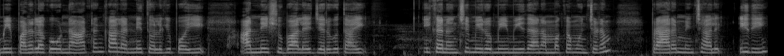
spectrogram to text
మీ పనులకు ఉన్న ఆటంకాలన్నీ తొలగిపోయి అన్ని శుభాలే జరుగుతాయి. ఇక నుంచి మీరు మీ మీద నమ్మకం ఉంచడం ప్రారంభించాలి. ఇది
